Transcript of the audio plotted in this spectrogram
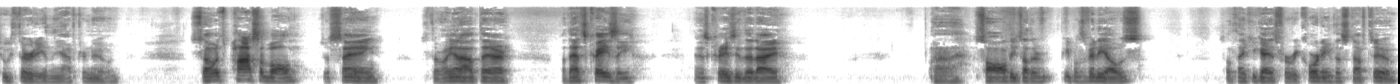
2.30 in the afternoon. So it's possible, just saying, throwing it out there. But that's crazy. And it's crazy that I uh, saw all these other people's videos. So thank you guys for recording this stuff too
